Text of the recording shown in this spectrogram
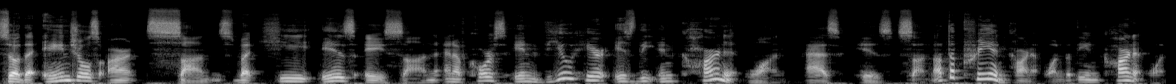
so the angels aren't sons, but he is a son. And of course, in view here is the incarnate one as his son. Not the pre-incarnate one, but the incarnate one.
